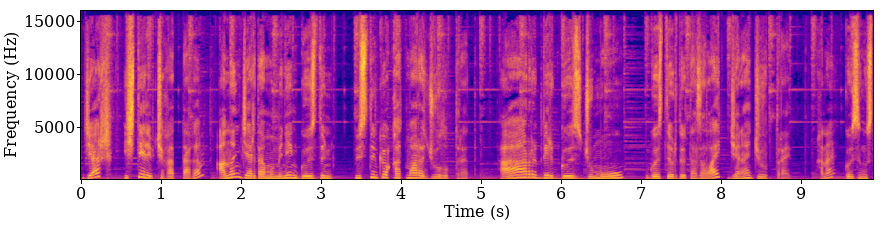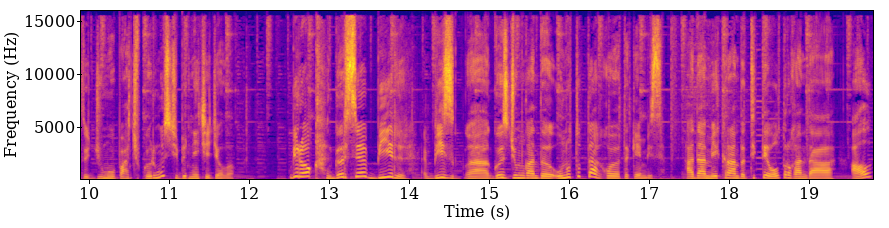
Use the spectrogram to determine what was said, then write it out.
Жаш иштелип чыгат дагы анын жардамы менен көздүн үстүңкү катмары жуулуп турат. Ар бир көз жумуу көздөрдү тазалайт жана жууп турат кана көзүңүздү жумуп ачып көрүңүзчү бир нече жолу. Бирок көрсө бир биз көз жумганды унутуп дагы коет экенбиз. Адам экранды тиктеп олтурганда ал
